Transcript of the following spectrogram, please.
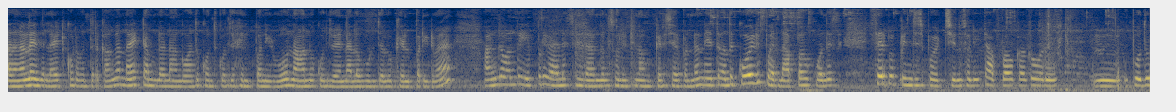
அதனால் இந்த லைட் கொண்டு வந்துருக்காங்க. நைட் டைமில் நாங்கள் வந்து கொஞ்சம் கொஞ்சம் ஹெல்ப் பண்ணிவிடுவோம் நானும் கொஞ்சம் என்னால் முடிஞ்ச அளவுக்கு ஹெல்ப் பண்ணிவிடுவேன் அங்கே வந்து எப்படி வேலை செய்கிறாங்கன்னு சொல்லிட்டு நான் உங்ககிட்ட ஷேர் நேற்று வந்து கோயிலுக்கு போயிருந்தேன். அப்பாவுக்கு வந்து செருப்பு பிஞ்சு போயிடுச்சுன்னு சொல்லிட்டு அப்பாவுக்காக ஒரு புது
